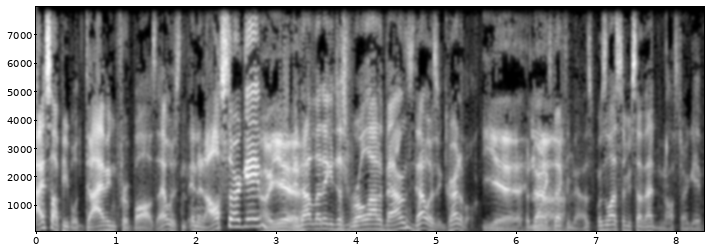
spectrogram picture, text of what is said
I saw people diving for balls. That was in an All Star game. Oh, yeah. and not letting it just roll out of bounds. That was incredible. Yeah, But not nah. expecting that. When's the last time you saw that in an All Star game?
